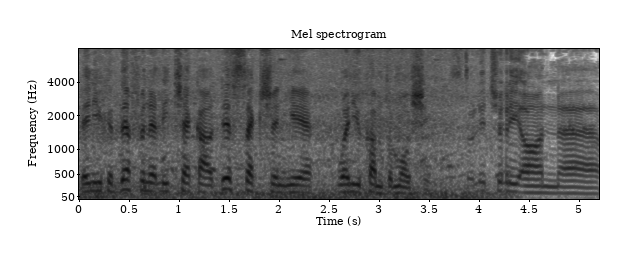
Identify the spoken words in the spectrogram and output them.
then you could definitely check out this section here when you come to Moshi. So literally on uh,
